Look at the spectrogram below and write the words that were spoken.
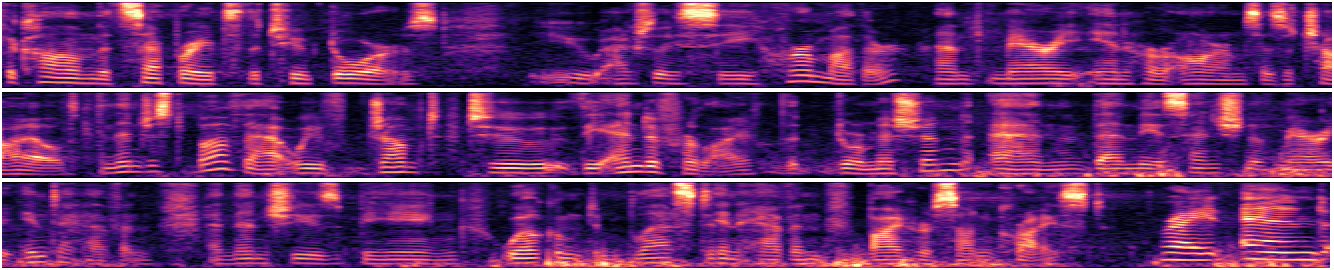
the column that separates the two doors, you actually see her mother and Mary in her arms as a child. And then just above that, we've jumped to the end of her life, the Dormition, and then the ascension of Mary into heaven. And then she is being welcomed and blessed in heaven by her son Christ. Right, and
